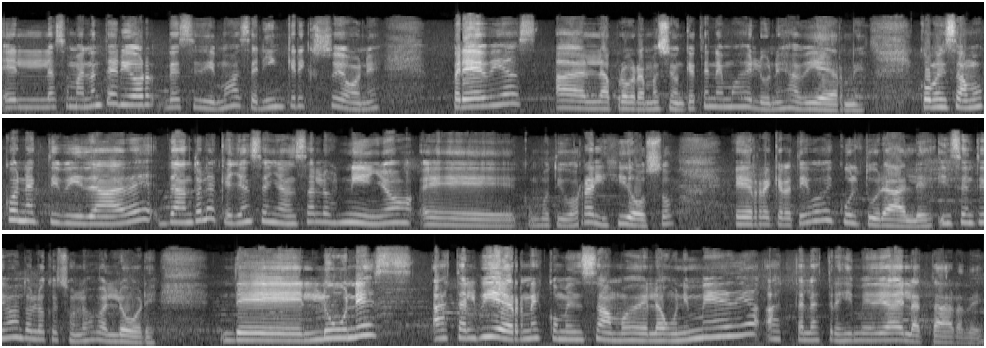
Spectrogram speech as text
la semana anterior decidimos hacer inscripciones previas a la programación que tenemos de lunes a viernes. Comenzamos con actividades dándole aquella enseñanza a los niños eh, con motivos religiosos, eh, recreativos y culturales, incentivando lo que son los valores. De lunes hasta el viernes comenzamos de la una y media hasta las tres y media de la tarde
